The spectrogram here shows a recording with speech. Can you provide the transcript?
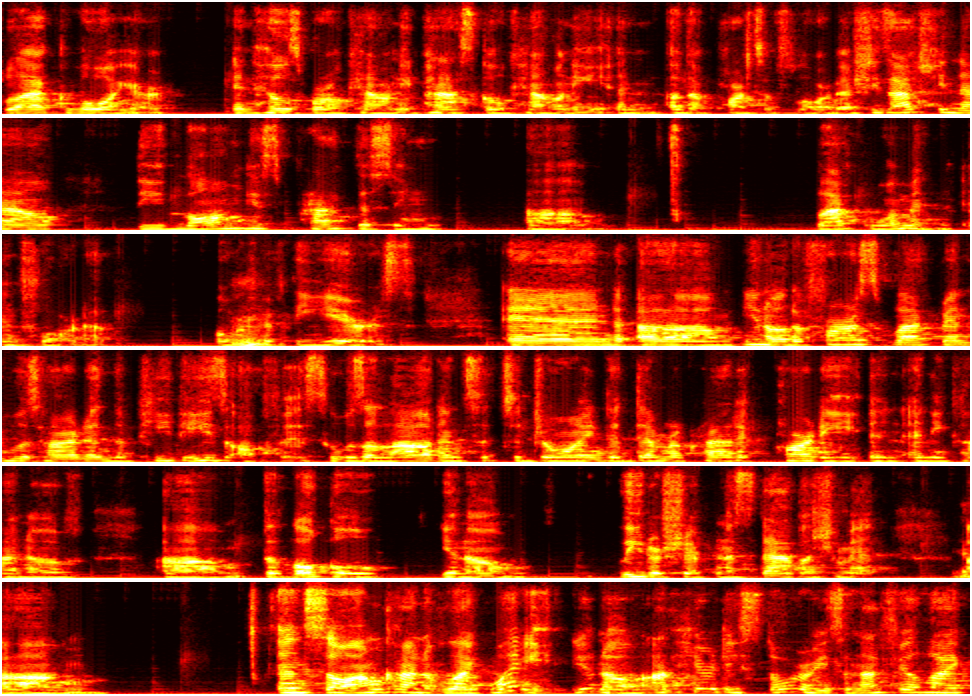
black lawyer in Hillsborough County, Pasco County, and other parts of Florida. She's actually now the longest practicing um, Black woman in Florida, over mm. 50 years. And, um, you know, the first Black man who was hired in the PD's office, who was allowed into, to join the Democratic Party in any kind of um, the local, you know, leadership and establishment. Yeah. And so I'm kind of like, wait, you know, I hear these stories and I feel like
